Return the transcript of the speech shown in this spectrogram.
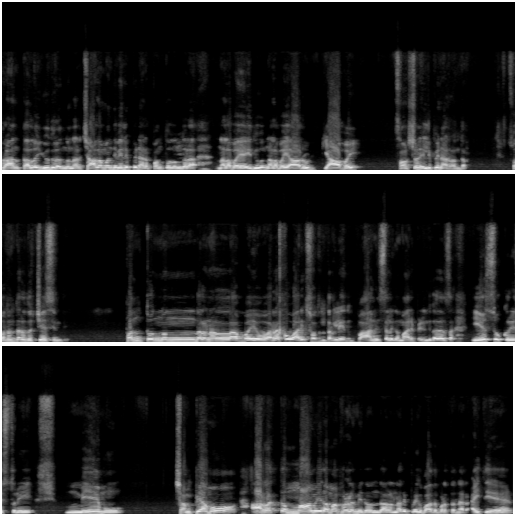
ప్రాంతాల్లో యూదులు అందున్నారు చాలామంది వెళ్ళిపోయినారు. పంతొమ్మిది వందల నలభై ఐదు నలభై ఆరు యాభై సంవత్సరాలు వెళ్ళిపోయినారు అందరు. స్వతంత్రత వచ్చేసింది. పంతొమ్మిది వందల నలభై వరకు వారికి స్వతంత్రం లేదు. బానిసలుగా మారిపోయింది. ఎందుకు తెలుసా? యేసుక్రీస్తుని మేము చంపామో ఆ రక్తం మా మీద మా పిల్లల మీద ఉండాలన్నారు. ఇప్పటికి బాధపడుతున్నారు. అయితే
